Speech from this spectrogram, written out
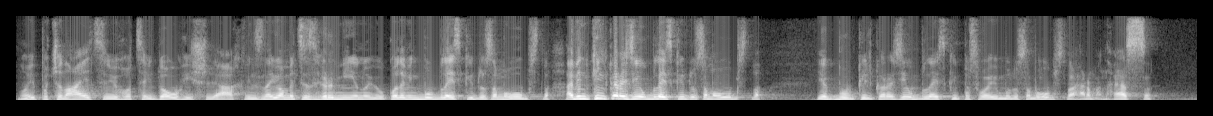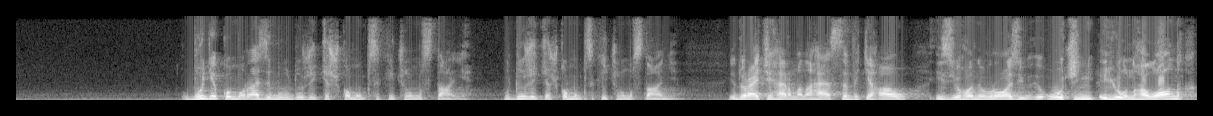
Ну і починається його цей довгий шлях. Він знайомиться з Герміною, коли він був близький до самогубства. А він кілька разів близький до самогубства. Як був кілька разів близький по-своєму до самогубства Герман Гессе. В будь-якому разі був в дуже тяжкому психічному стані. В дуже тяжкому психічному стані. І, до речі, Германа Гессе витягав із його неврозів і учень Юнга Лонг,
